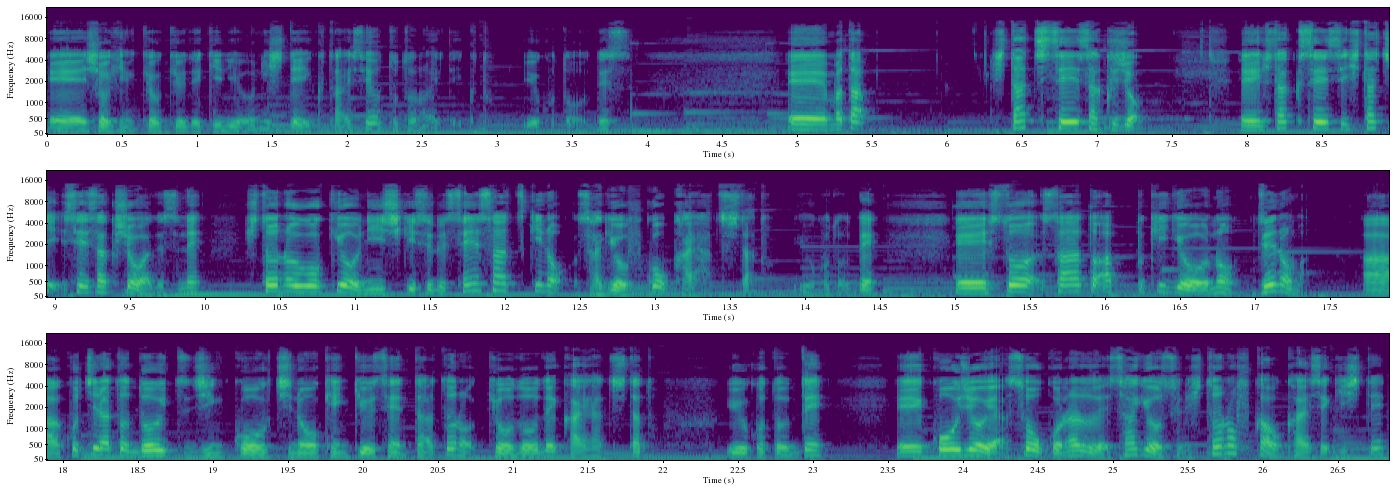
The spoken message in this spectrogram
えー商品を供給できるようにしていく体制を整えていくということです。えーまた、日立製作所。えー日立製日立製作所はですね、人の動きを認識するセンサー付きの作業服を開発したということで、えーストスタートアップ企業のゼノマ、あこちらとドイツ人工知能研究センターとの共同で開発したということで、えー工場や倉庫などで作業する人の負荷を解析して、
